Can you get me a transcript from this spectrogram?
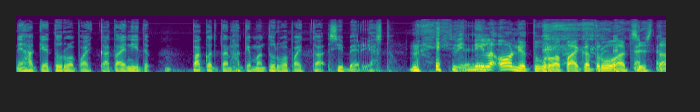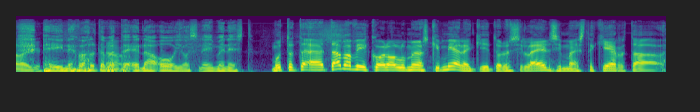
ne hakee turvapaikkaa tai niitä pakotetaan hakemaan turvapaikkaa Siberiasta. Sitä Niillä ei. on jo turvapaikat Ruotsista oikein. ei ne välttämättä no. enää ole, jos ne ei menesty. Mutta t- tämä viikko on ollut myöskin mielenkiintoinen, sillä ensimmäistä kertaa äh,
